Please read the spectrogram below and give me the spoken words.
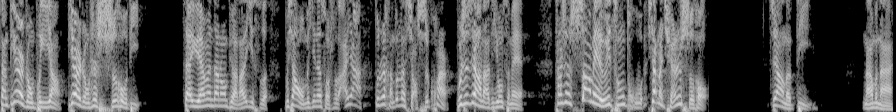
但第二种不一样，第二种是石头地，在原文当中表达的意思不像我们今天所说的，哎呀，都是很多的小石块不是这样的，弟兄姊妹，它是上面有一层土，下面全是石头，这样的地难不难？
